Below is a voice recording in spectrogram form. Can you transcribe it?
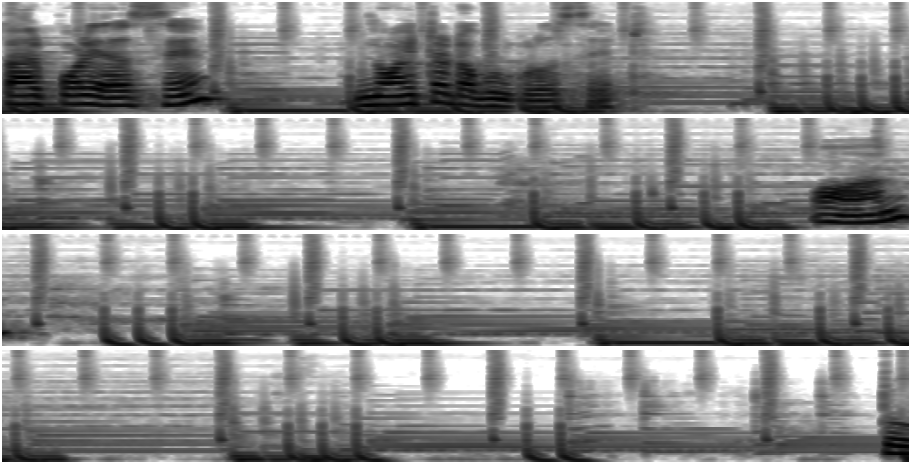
তারপরে আছে নয়টা double crochet one. Two.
